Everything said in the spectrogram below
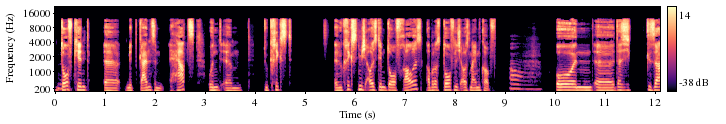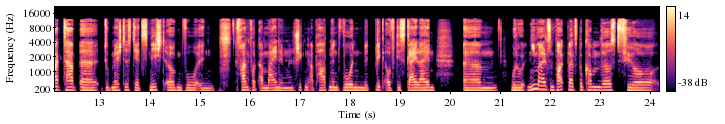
Dorfkind äh, mit ganzem Herz und ähm, du kriegst äh, du kriegst mich aus dem Dorf raus, aber das Dorf nicht aus meinem Kopf. Oh. Und äh, dass ich gesagt habe, äh, du möchtest jetzt nicht irgendwo in Frankfurt am Main in einem schicken Apartment wohnen mit Blick auf die Skyline, ähm, wo du niemals einen Parkplatz bekommen wirst für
